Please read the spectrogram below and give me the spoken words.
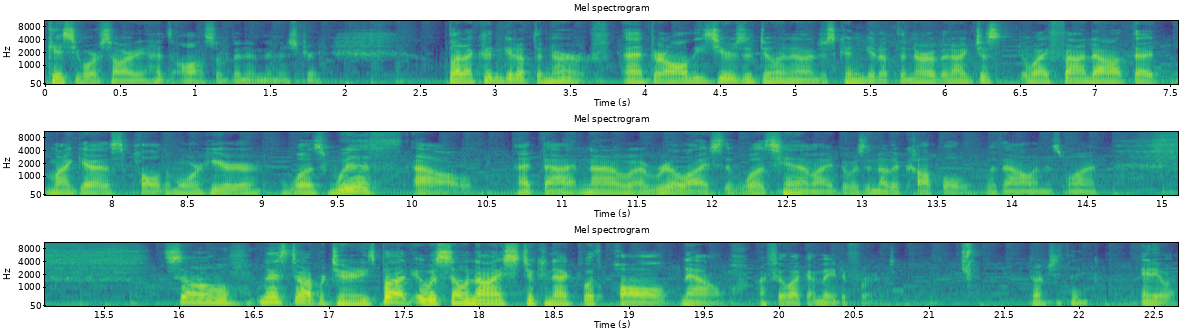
Casey Or Orsari has also been in ministry. But I couldn't get up the nerve. After all these years of doing it, I just couldn't get up the nerve. And I just, I found out that my guest, Paul D'Amour here, was with Al at that. And I, I realized it was him. I, there was another couple with Al and his wife. So missed opportunities, but it was so nice to connect with Paul now. I feel like I made a friend. Don't you think? Anyway,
